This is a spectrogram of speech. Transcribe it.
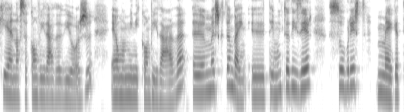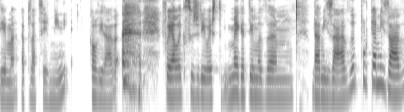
que é a nossa convidada de hoje, é uma mini convidada, uh, mas que também uh, tem muito a dizer sobre este mega tema, apesar de ser mini, convidada, foi ela que sugeriu este mega tema da, da amizade, porque a amizade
